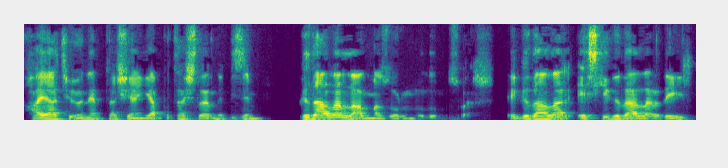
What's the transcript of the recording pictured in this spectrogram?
hayati önem taşıyan yapı taşlarını bizim gıdalarla alma zorunluluğumuz var. E, gıdalar eski gıdalar değil.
